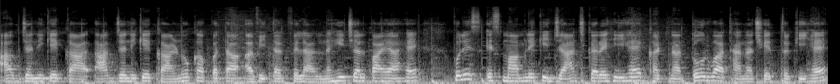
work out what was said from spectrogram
आगजनी के आगजनी के कारणों का पता अभी तक फ़िलहाल नहीं चल पाया है। पुलिस इस मामले की जाँच कर रही है। घटना तोरवा थाना क्षेत्र की है।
